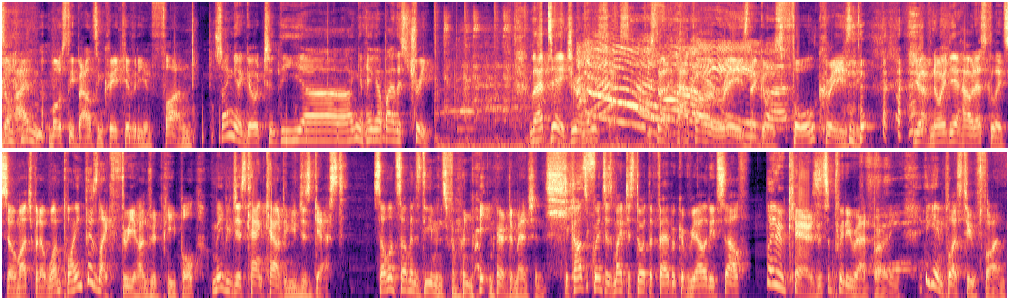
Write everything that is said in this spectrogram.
so I'm mostly balancing creativity and fun. So I'm gonna go to the. Uh, I'm gonna hang out by this tree. That day during recess, we start a half-hour raise that goes full crazy. you have no idea how it escalates so much, but at one point there's like 300 people. Maybe you just can't count and you just guessed. Someone summons demons from a nightmare dimension. The consequences might distort the fabric of reality itself, but who cares? It's a pretty rad party. You game plus two fun.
